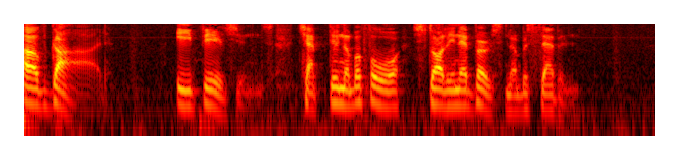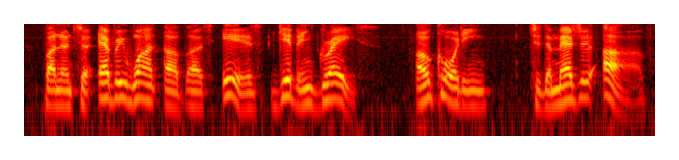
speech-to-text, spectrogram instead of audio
of God. Ephesians chapter number 4, starting at verse number 7. But unto every one of us is given grace, according to the measure of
